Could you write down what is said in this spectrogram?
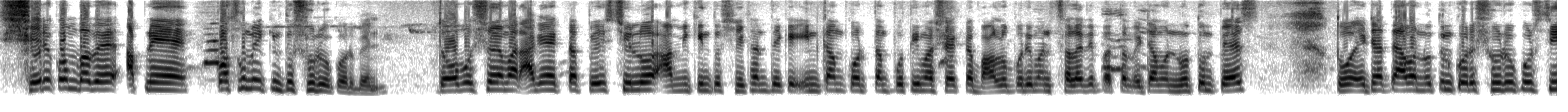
সেরকম ভাবে আপনি প্রথমেই কিন্তু শুরু করবেন। তো অবশ্যই আমার আগে একটা পেজ ছিল, আমি কিন্তু সেখান থেকে ইনকাম করতাম, প্রতি মাসে একটা ভালো পরিমাণ স্যালারি পেতাম, এটা আমার নতুন পেজ তো এটাতে আবার নতুন করে শুরু করছি।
